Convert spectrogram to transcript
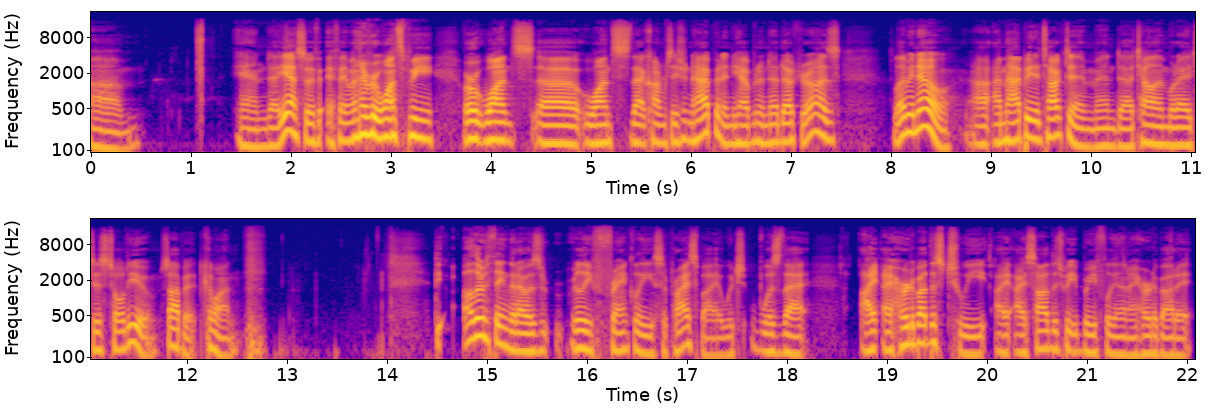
Um, and uh, yeah, so if, if anyone ever wants me or wants uh, wants that conversation to happen, and you happen to know Dr. Oz, let me know. Uh, I'm happy to talk to him and uh, tell him what I just told you. Stop it. Come on. The other thing that I was really frankly surprised by, which was that I, I heard about this tweet. I, I saw the tweet briefly and then I heard about it.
